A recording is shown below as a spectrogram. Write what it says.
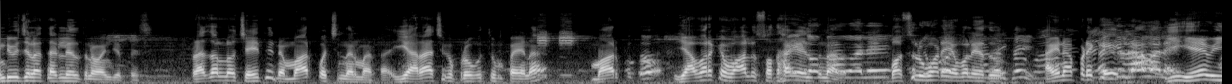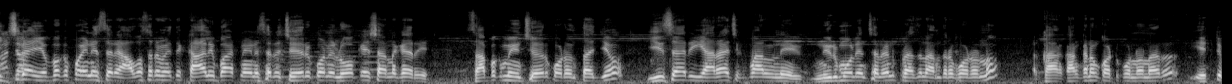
ఇండివిజువల్గా తరలి వెళ్తున్నాం అని చెప్పేసి. ప్రజల్లో చైతన్యం మార్పు వచ్చిందనమాట ఈ అరాచక ప్రభుత్వం పైన మార్పుతో ఎవరికి వాళ్ళు స్వతహాగా వెళ్తున్నారు? బస్సులు కూడా ఇవ్వలేదు. అయినప్పటికీ ఏవి ఇచ్చినా ఇవ్వకపోయినా సరే అవసరమైతే కాలిబాటనైనా సరే చేరుకొని లోకేష్ అన్న గారి సభకు మేము చేరుకోవడం తథ్యం. ఈసారి ఈ అరాచక పాలనని నిర్మూలించాలని ప్రజలు అందరూ కూడాను కంకణం కట్టుకుని ఉన్నారు. ఎట్టి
